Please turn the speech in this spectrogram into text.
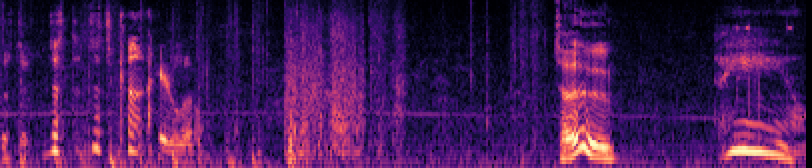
Just a just just a cunt here little. Two? Damn.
